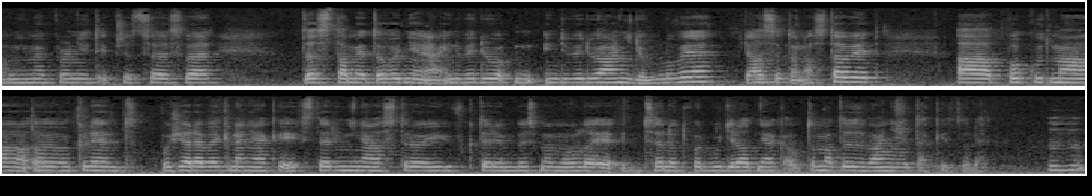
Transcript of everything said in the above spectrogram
umíme plnit i přes CSV, Zase tam je to hodně na individu, individuální domluvě, dá se to nastavit. A pokud má uh, klient požadavek na nějaký externí nástroj, v kterém bychom mohli cenotvorbu dělat nějak automatizovaně, taky to jde. Uh-huh.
